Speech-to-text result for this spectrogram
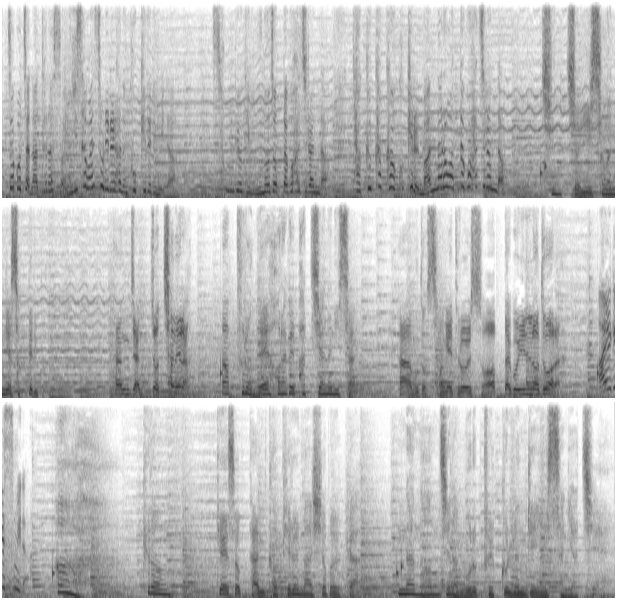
다짜고짜 나타나서 이상한 소리를 하는 쿠키들입니다. 성벽이 무너졌다고 하질 않나, 다크 카카오 쿠키를 만나러 왔다고 하질 않나. 진짜 이상한 녀석들이고 당장 쫓아내라. 앞으로 내 허락을 받지 않은 이상 아무도 성에 들어올 수 없다고 일러두어라. 알겠습니다. 아, 그럼 계속 단커피를 마셔볼까? 난 언제나 무릎을 꿇는 게 일상이었지.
